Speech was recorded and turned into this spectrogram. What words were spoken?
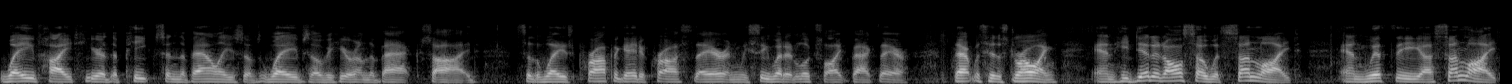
wave height here, the peaks and the valleys of the waves over here on the back side. So the waves propagate across there, and we see what it looks like back there. That was his drawing. And he did it also with sunlight. And with the uh, sunlight,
